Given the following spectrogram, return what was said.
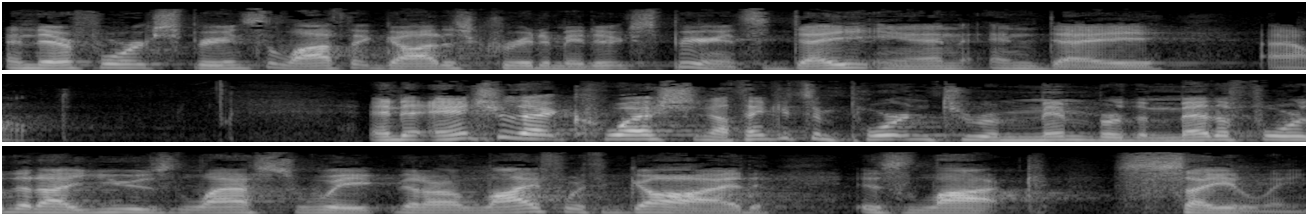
and therefore experience the life that God has created me to experience day in and day out? And to answer that question, I think it's important to remember the metaphor that I used last week that our life with God is like sailing.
